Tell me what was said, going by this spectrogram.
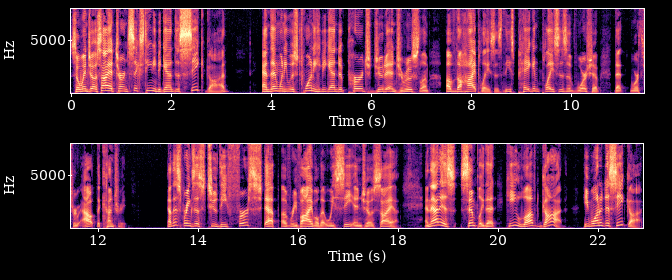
So when Josiah turned 16, he began to seek God. And then when he was 20, he began to purge Judah and Jerusalem of the high places, these pagan places of worship that were throughout the country. Now, this brings us to the first step of revival that we see in Josiah. And that is simply that he loved God. He wanted to seek God.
